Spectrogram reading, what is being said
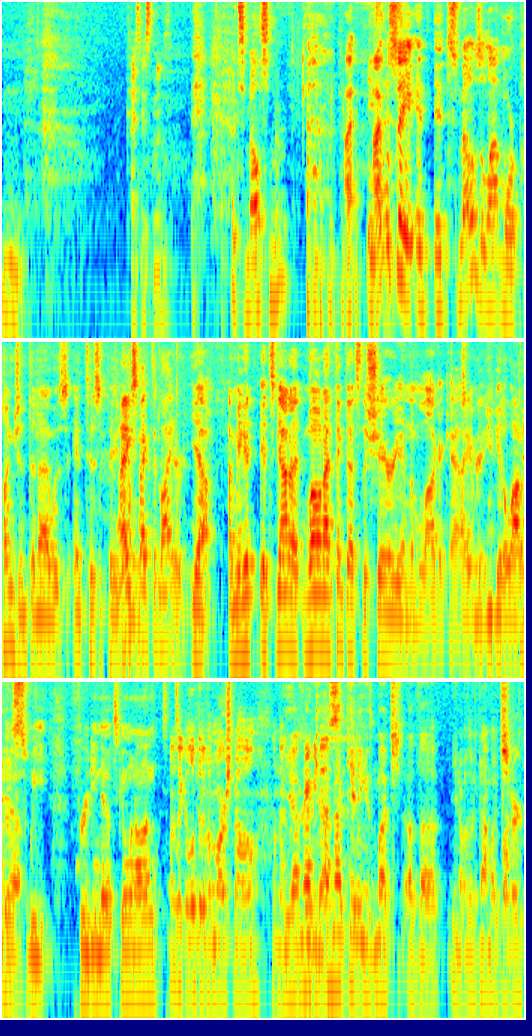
Mm. Can I say smooth? It smells smooth. I, I will say it, it smells a lot more pungent than I was anticipating. I expected lighter. Yeah, I mean it. It's got a well, and I think that's the sherry and the Malaga cask. I I, mean, you get a lot of Yeah. those sweet, fruity notes going on. It Smells like a little bit of a marshmallow on that Yeah, I'm not, creaminess. I'm not getting as much of the. You know, there's not much Butter?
